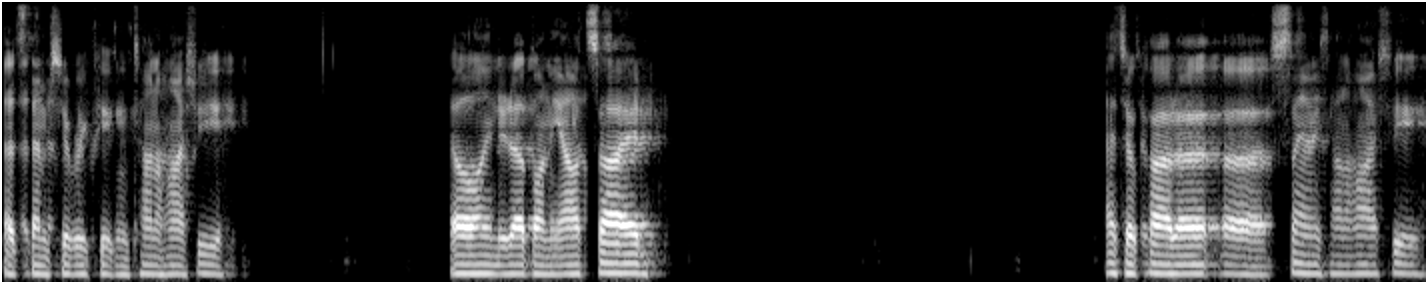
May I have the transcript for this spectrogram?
That's them super kicking Tanahashi. They all ended up on the outside. That's Okada uh, slamming Tanahashi.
